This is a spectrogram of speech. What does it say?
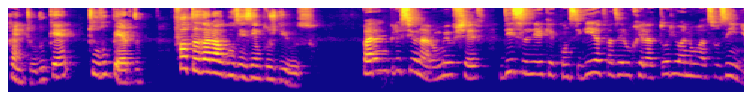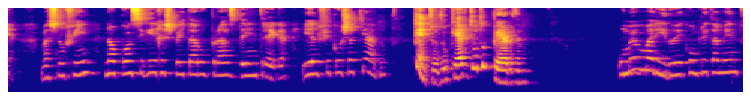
quem tudo quer, tudo perde. Falta dar alguns exemplos de uso. Para impressionar o meu chefe, disse-lhe que conseguia fazer o relatório anual sozinha, mas no fim não consegui respeitar o prazo de entrega e ele ficou chateado. Quem tudo quer, tudo perde. O meu marido é completamente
